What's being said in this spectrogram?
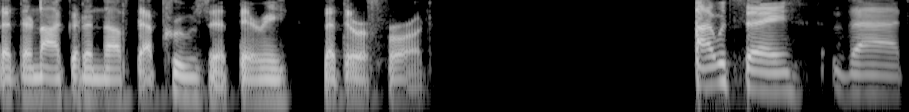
that they're not good enough that proves their theory that they're a fraud. I would say that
